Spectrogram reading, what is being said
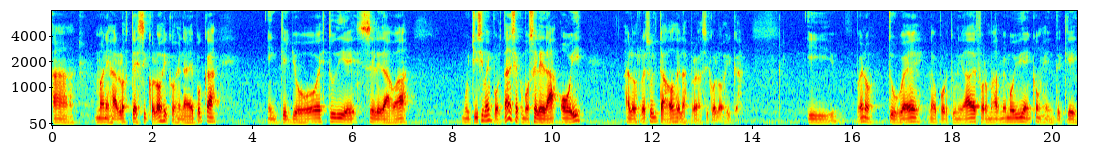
a manejar los test psicológicos. En la época en que yo estudié se le daba muchísima importancia, como se le da hoy a los resultados de las pruebas psicológicas. Y bueno, tuve la oportunidad de formarme muy bien con gente que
